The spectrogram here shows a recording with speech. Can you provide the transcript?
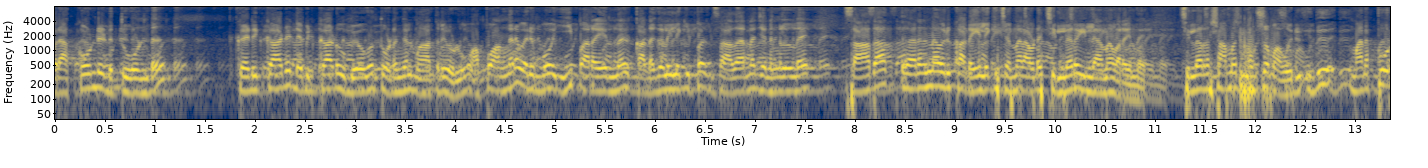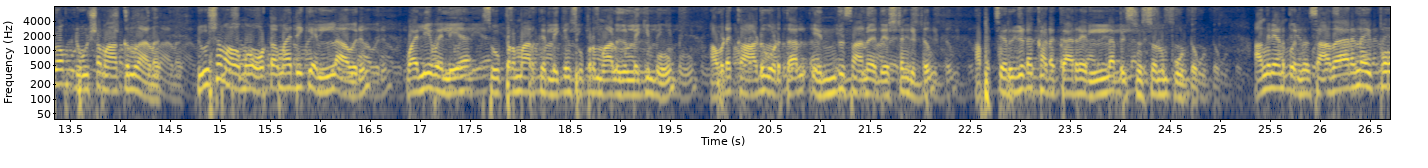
ഒരു അക്കൗണ്ട് എടുത്തുകൊണ്ട് ക്രെഡിറ്റ് കാർഡ് ഡെബിറ്റ് കാർഡ് ഉപയോഗം തുടങ്ങൽ മാത്രമേ ഉള്ളൂ. അപ്പോൾ അങ്ങനെ വരുമ്പോൾ ഈ പറയുന്ന കടകളിലേക്ക് ഇപ്പൊ സാധാരണ ജനങ്ങളുടെ സാധാരണ ഒരു കടയിലേക്ക് ചെന്നാൽ അവിടെ ചില്ലറ ഇല്ല എന്നാണ് പറയുന്നത്. ചില്ലറ ക്ഷാമം രൂക്ഷമാവും. ഇത് മനഃപൂർവം രൂക്ഷമാക്കുന്നതാണ്. രൂക്ഷമാവുമ്പോൾ ഓട്ടോമാറ്റിക് എല്ലാവരും വലിയ വലിയ സൂപ്പർ മാർക്കറ്റിലേക്കും സൂപ്പർ മാളുകളിലേക്കും പോകും. അവിടെ കാർഡ് കൊടുത്താൽ എന്ത് സാധനം യഥേഷ്ടം കിട്ടും? അപ്പൊ ചെറുകിട കടക്കാരുടെ എല്ലാ ബിസിനസ്സുകളും പൂട്ടും. അങ്ങനെയാണ് പോരുന്നത് സാധാരണ ഇപ്പോ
